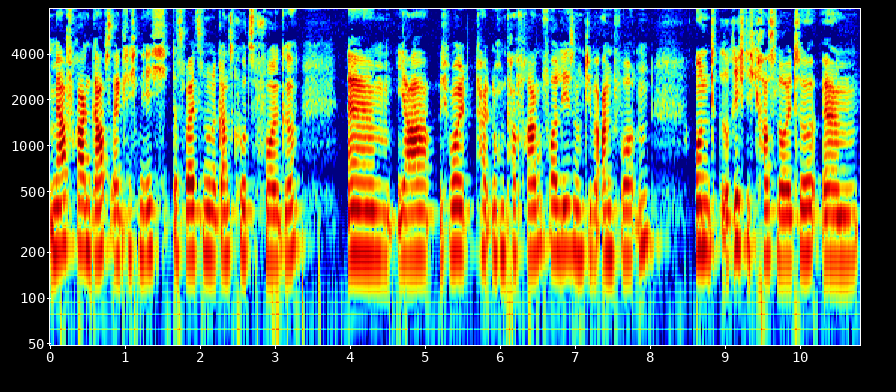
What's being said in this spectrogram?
mehr Fragen gab es eigentlich nicht. Das war jetzt nur eine ganz kurze Folge. Ähm, ja, ich wollte halt noch ein paar Fragen vorlesen und die beantworten. Und richtig krass, Leute. Ähm,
